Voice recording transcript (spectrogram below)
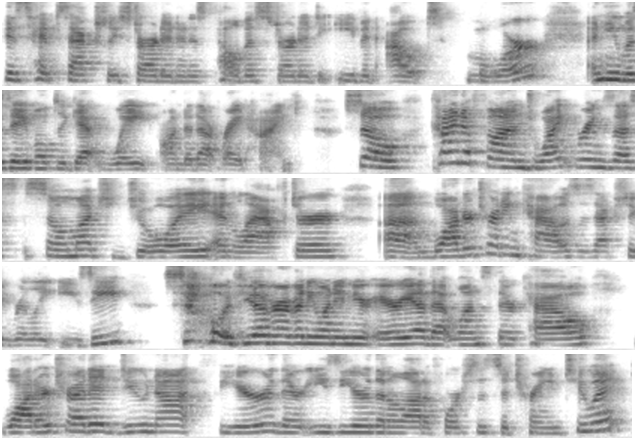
his hips actually started and his pelvis started to even out more. And he was able to get weight onto that right hind. So kind of fun. Dwight brings us so much joy and laughter. Um, water treading cows is actually really easy. So if you ever have anyone in your area that wants their cow water treaded, do not fear. They're easier than a lot of horses to train to it.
